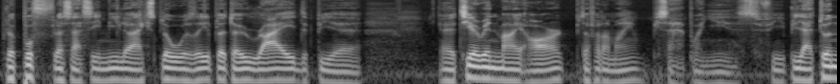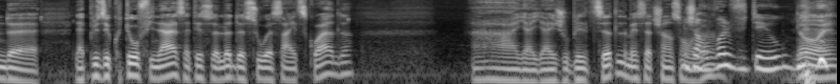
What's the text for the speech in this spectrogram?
Puis là, pouf, là, ça s'est mis là, à exploser. Puis là, t'as eu Ride, puis euh, euh, Tear in My Heart, puis t'as fait la même. Puis ça a poigné, Puis la tune de, la plus écoutée au final, c'était celle-là de Suicide Squad. Aïe, aïe, aïe, j'oublie le titre, mais cette chanson-là. J'envoie le vidéo. Oh, ouais.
